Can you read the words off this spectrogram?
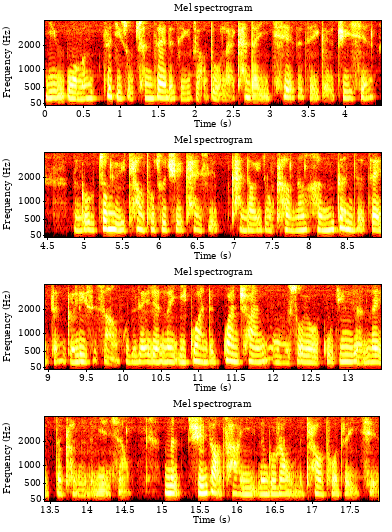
以我们自己所存在的这个角度来看待一切的这个局限，能够终于跳脱出去，开始看到一种可能横亘着在整个历史上，或者在人类一贯的贯穿我们所有古今人类的可能的面向。那么，寻找差异能够让我们跳脱这一切。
